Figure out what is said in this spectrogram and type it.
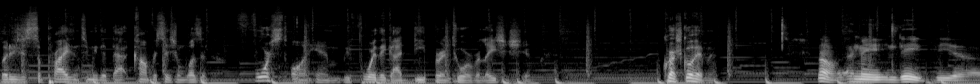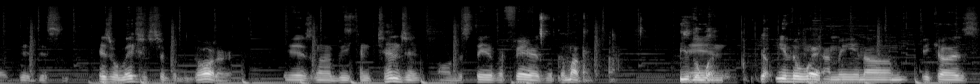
but it's just surprising to me that that conversation wasn't forced on him before they got deeper into a relationship. Crush, go ahead, man. No, I mean, indeed, the uh, the- this his relationship with the daughter is going to be contingent on the state of affairs with the mother. Either way. Yep. Either way, I mean, um, because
